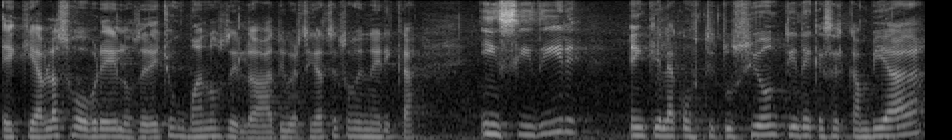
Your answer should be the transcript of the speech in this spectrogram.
eh, que habla sobre los derechos humanos de la diversidad sexogenérica, incidir en que la constitución tiene que ser cambiada.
